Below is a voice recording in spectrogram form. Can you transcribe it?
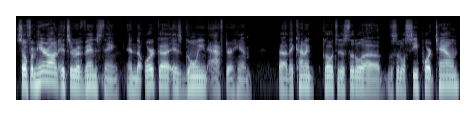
so from here on, it's a revenge thing, and the orca is going after him. Uh, they kind of go to this little uh this little seaport town,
